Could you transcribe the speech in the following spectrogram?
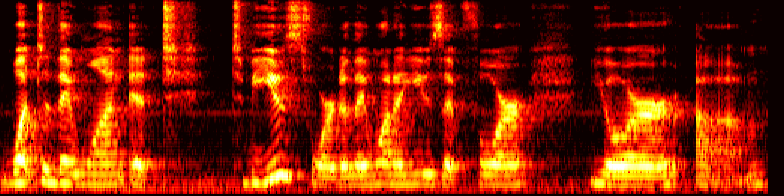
what do they want it to be used for? Do they want to use it for your um,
